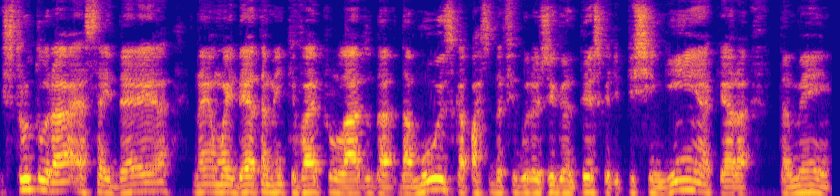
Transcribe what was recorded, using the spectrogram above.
estruturar essa ideia, né? Uma ideia também que vai para o lado da, da música, a partir da figura gigantesca de Pixinguinha, que era também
